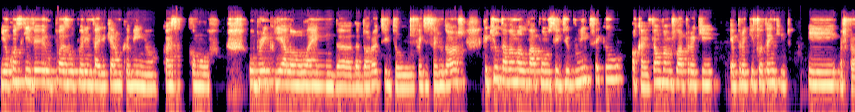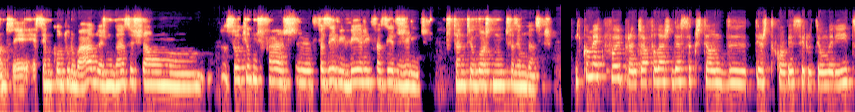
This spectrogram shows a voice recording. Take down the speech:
e eu consegui ver o puzzle por inteiro, que era um caminho quase como o Brick Yellow Lane da, da Dorothy, do Feiticeiro de Oz, que aquilo estava-me a levar para um sítio bonito, é que eu, ok, então vamos lá por aqui, é por aqui que eu tenho que ir. E, mas pronto, é, é, sempre conturbado, as mudanças são, são aquilo que nos faz eh, fazer viver e fazer gerir. Portanto, eu gosto muito de fazer mudanças. E como é que foi, pronto, já falaste dessa questão de teres de convencer o teu marido,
